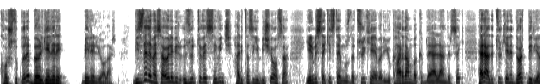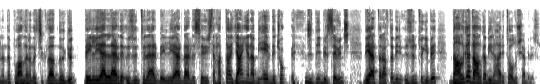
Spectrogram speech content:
koştukları bölgeleri belirliyorlar. Bizde de mesela öyle bir üzüntü ve sevinç haritası gibi bir şey olsa 28 Temmuz'da Türkiye'ye böyle yukarıdan bakıp değerlendirsek herhalde Türkiye'nin dört bir yanında puanların açıklandığı gün belli yerlerde üzüntüler, belli yerlerde sevinçler hatta yan yana bir evde çok ciddi bir sevinç, diğer tarafta bir üzüntü gibi dalga dalga bir harita oluşabilir.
